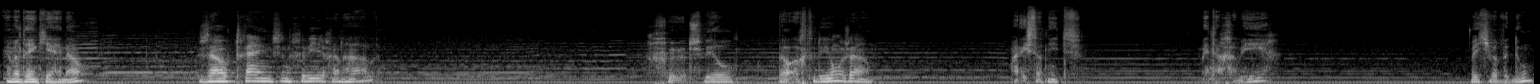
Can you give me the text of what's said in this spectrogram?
En wat denk jij nou? Zou Trein zijn geweer gaan halen? Geurts wil wel achter de jongens aan. Maar is dat niet met een geweer? Weet je wat we doen?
